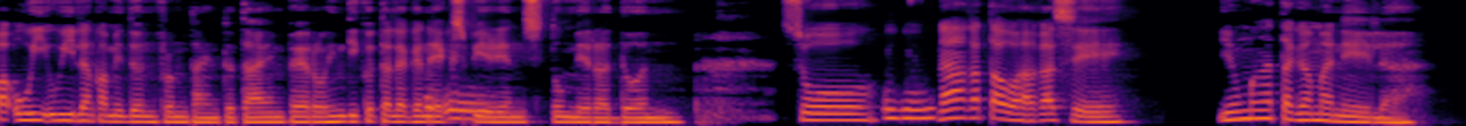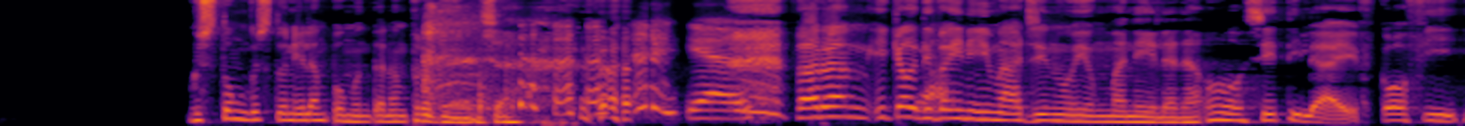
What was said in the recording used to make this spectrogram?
pauwi-uwi lang kami doon from time to time. Pero hindi ko talaga Oo. na-experience tumira doon. So, Mhm. nakakatawa kasi yung mga taga Manila, gustong gusto nilang pumunta ng probinsya. yes Parang ikaw 'di ba ini-imagine mo yung Manila na oh, city life, coffee,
